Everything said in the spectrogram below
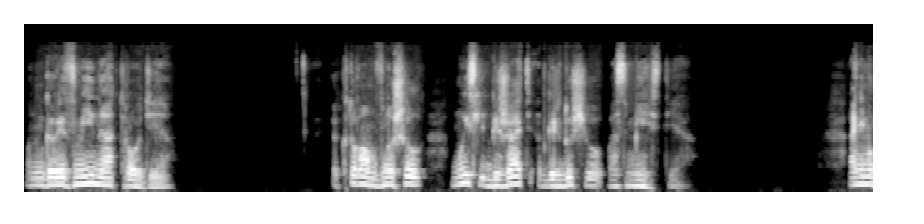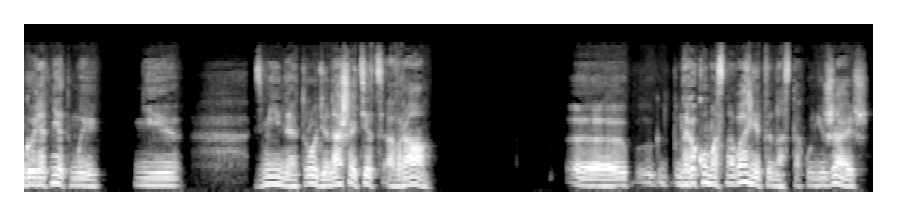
Он им говорит, змеиное отродье. Кто вам внушил мысль бежать от грядущего возмездия? Они ему говорят, нет, мы не змеиное отродье, наш отец Авраам. Э, на каком основании ты нас так унижаешь?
